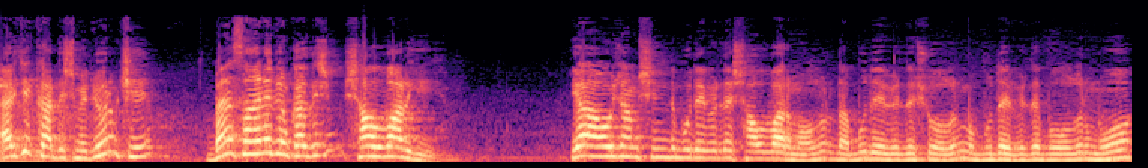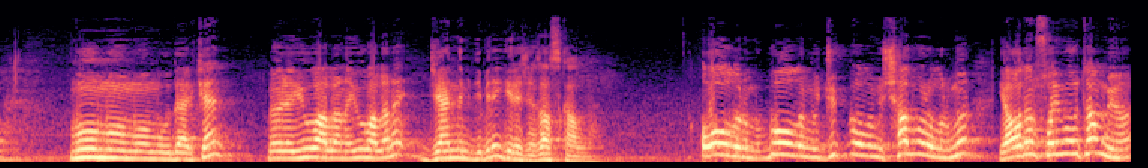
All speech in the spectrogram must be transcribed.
Erkek kardeşime diyorum ki ben sana ne diyorum kardeşim? Şalvar giy. Ya hocam şimdi bu devirde şalvar mı olur da bu devirde şu olur mu? Bu devirde bu olur mu? Mu mu mu mu derken böyle yuvarlana yuvarlana cehennem dibine gireceğiz az kaldı. O olur mu? Bu olur mu? Cübbe olur mu? Şalvar olur mu? Ya adam soymaya utanmıyor.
